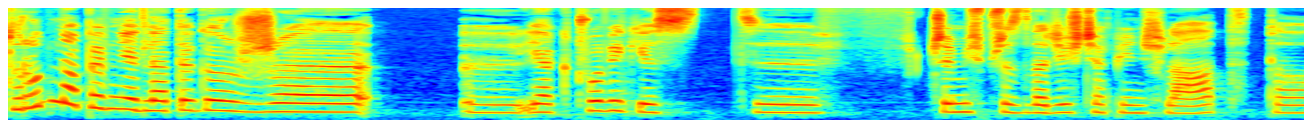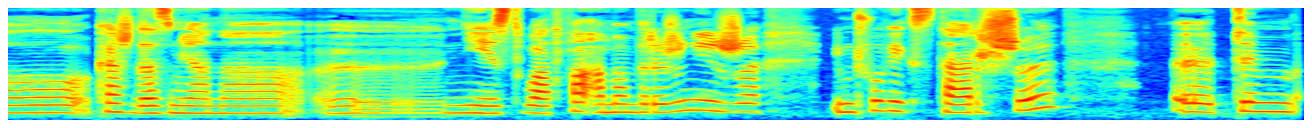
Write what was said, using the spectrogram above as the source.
Trudno pewnie dlatego, że y, jak człowiek jest w czymś przez 25 lat, to każda zmiana y, nie jest łatwa, a mam wrażenie, że im człowiek starszy, y, tym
